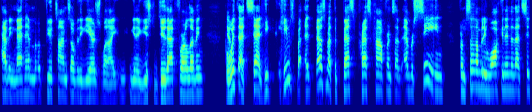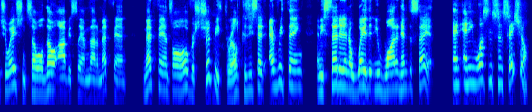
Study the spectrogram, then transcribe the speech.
having met him a few times over the years when i you know used to do that for a living. But yep. with that said he he was that was about the best press conference i've ever seen from somebody walking into that situation. So although obviously i'm not a met fan met fans all over should be thrilled because he said everything and he said it in a way that you wanted him to say it. And and he wasn't sensational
